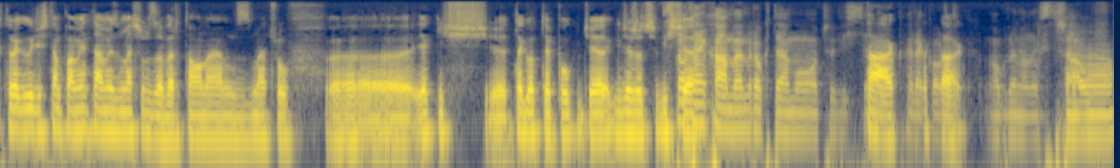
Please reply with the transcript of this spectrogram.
którego gdzieś tam pamiętamy z meczów z Evertonem, z meczów e, jakiś tego typu, gdzie, gdzie rzeczywiście... Z Tottenhamem rok temu oczywiście. Tak, tak, tak rekord tak, tak. obronionych strzałów. E,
